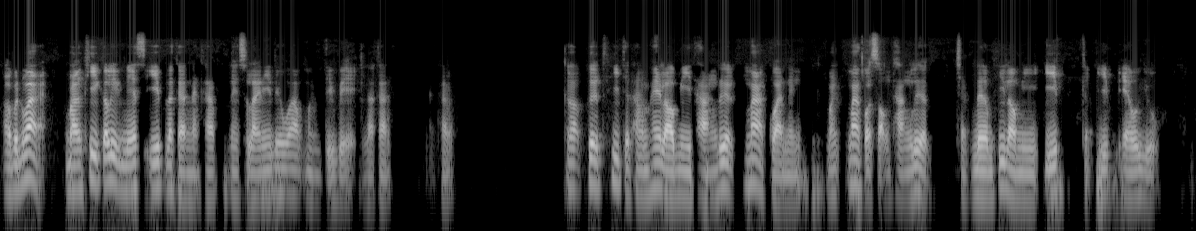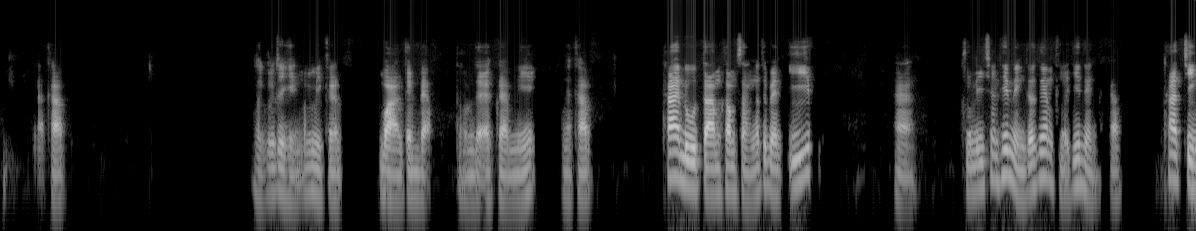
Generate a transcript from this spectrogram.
เอาเป็นว่าบางที่ก็เรียก nest if แล้วกันนะครับ ในสไลด์นี้เรียกว่า multi way แล้วกันนะครับ ก็เพื่อที่จะทำให้เรามีทางเลือกมากกว่าหนึ่งมากมากกว่า 2 ทางเลือก จากเดิมที่เรามี if กับ if else อยู่นะครับ เราก็จะเห็นว่ามีการวางกันแบบตามไดอะแกรมนี้นะครับ ถ้าดูตามคำสั่งก็จะเป็น if อ่า condition ที่ 1 ก็เงื่อนไขที่1ครับ ถ้าจริง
